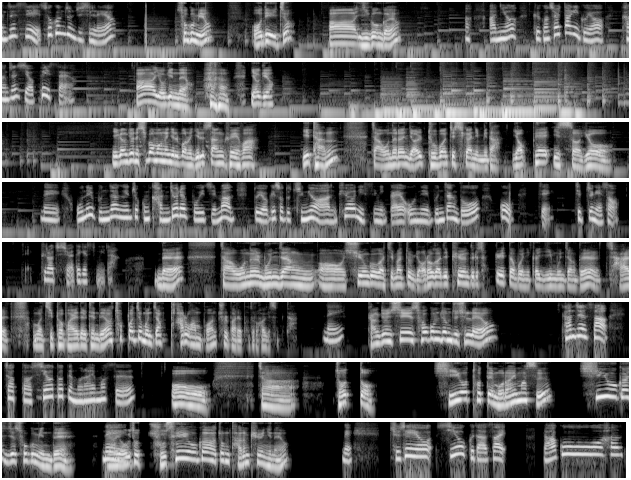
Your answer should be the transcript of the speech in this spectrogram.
강준 씨, 소금 좀 주실래요? 소금이요? 어디에 있죠? 아, 이건가요? 아니요, 그건 설탕이고요. 강준 씨 옆에 있어요. 아, 여기 있네요. 여기요. 이강준의 씹어먹는 일본은 일상회화 2탄. 자, 오늘은 12번째 시간입니다. 옆에 있어요. 네, 오늘 문장은 조금 간결해 보이지만 또 여기서도 중요한 표현이 있으니까요. 오늘 문장도 꼭 이제 집중해서 이제 들어주셔야 되겠습니다. 네. 자, 오늘 문장, 어, 쉬운 것 같지만 좀 여러 가지 표현들이 섞여 있다 보니까 이 문장들 잘 한번 짚어봐야 될 텐데요. 첫 번째 문장 바로 한번 출발해 보도록 하겠습니다. 네, 강준 씨, 소금 좀 주실래요? 강준さん、ちょっと塩取ってもらえます 오, 자, 저또 시오 토때 모라이마스? 시오가 이제 소금인데, 야, 네, 여기서 주세요가 좀 다른 표현이네요. 주세요, 시오 구다사이 라고 하,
